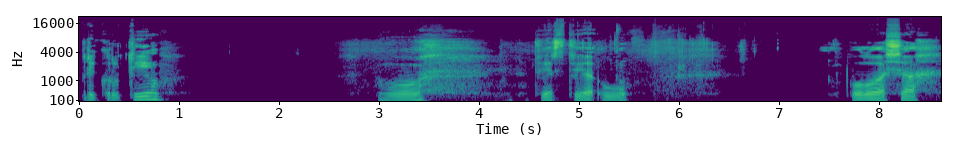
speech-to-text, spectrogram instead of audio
прикрутив. О, отверстия у полуосях,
